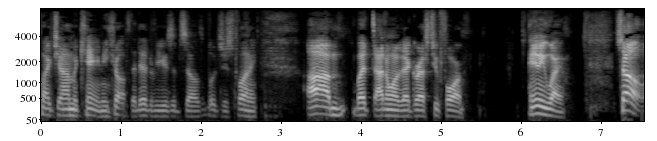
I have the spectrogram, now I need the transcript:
like John McCain, he often interviews himself, which is funny. Um, but I don't want to digress too far. Anyway, so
